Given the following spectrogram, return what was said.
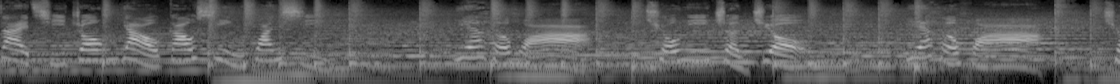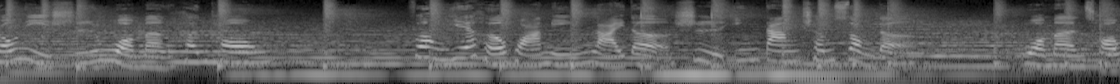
在其中要高兴欢喜。耶和华啊。求你拯救，耶和华！求你使我们亨通。奉耶和华名来的是应当称颂的。我们从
